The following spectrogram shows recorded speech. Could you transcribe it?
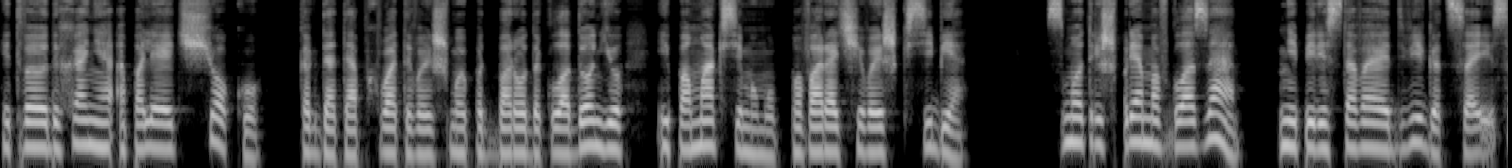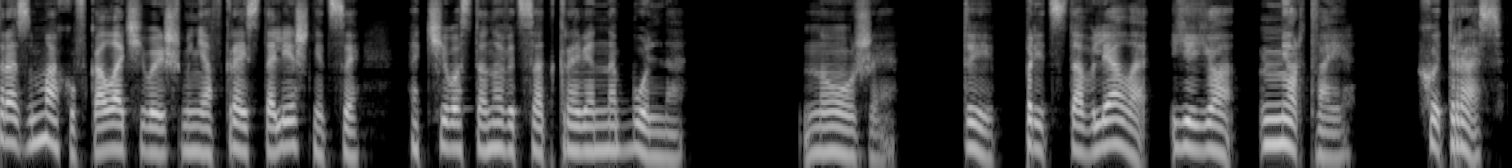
и твое дыхание опаляет щеку, когда ты обхватываешь мой подбородок ладонью и по максимуму поворачиваешь к себе. Смотришь прямо в глаза, не переставая двигаться, и с размаху вколачиваешь меня в край столешницы, отчего становится откровенно больно. Ну же, ты представляла ее мертвой? Хоть раз.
